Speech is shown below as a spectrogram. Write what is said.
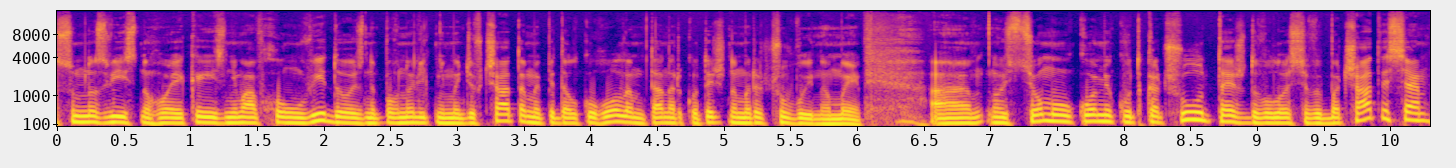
сумнозвісного, який знімав хоум-відео з неповнолітніми дівчатами під алкоголем та наркотичними речовинами. Ось цьому коміку ткачу теж довелося вибачатися.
